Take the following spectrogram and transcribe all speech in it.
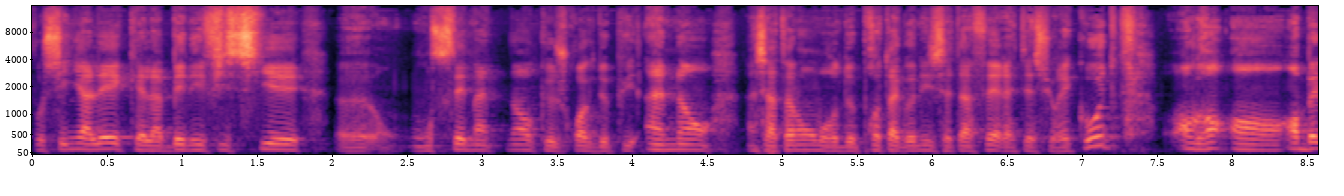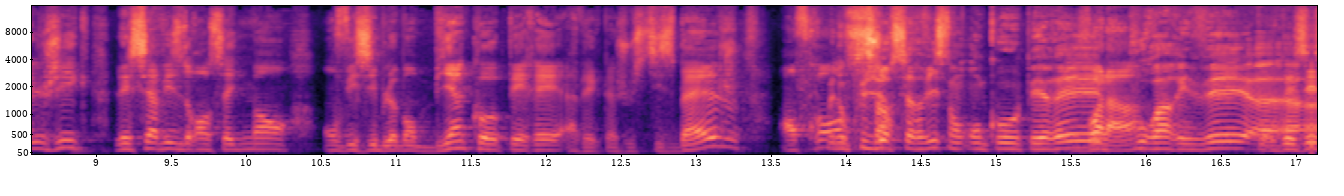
Il faut signaler qu'elle a bénéficié, on on sait maintenant que je crois que depuis un an, un certain nombre de protagonistes de cette affaire étaient sur écoute. En, grand- en- en Belgique, les services de renseignement ont visiblement bien coopéré avec la justice belge. En France, Donc plusieurs services ont, ont coopéré Voilà. pour arriver pour à, des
